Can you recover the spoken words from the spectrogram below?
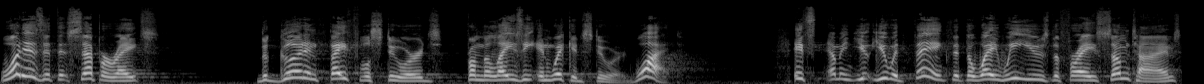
What is it that separates the good and faithful stewards from the lazy and wicked steward? What? It's, I mean, you, you would think that the way we use the phrase sometimes,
